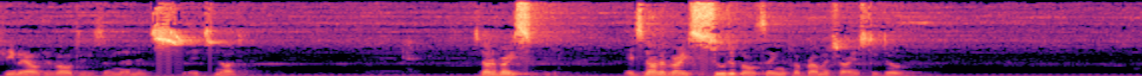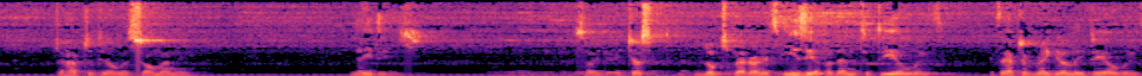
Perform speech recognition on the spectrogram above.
female devotees, and then it's it's not it's not a very it's not a very suitable thing for brahmacharis to do. To have to deal with so many ladies. So it, just looks better and it's easier for them to deal with, if they have to regularly deal with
